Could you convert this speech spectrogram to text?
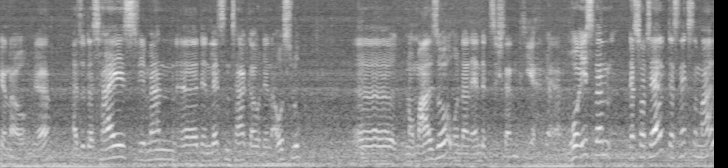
Genau, ja. Also das heißt, wir machen äh, den letzten Tag auch den Ausflug äh, normal so und dann endet sich dann hier. Ja. Ja. Wo ist dann das Hotel das nächste Mal?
